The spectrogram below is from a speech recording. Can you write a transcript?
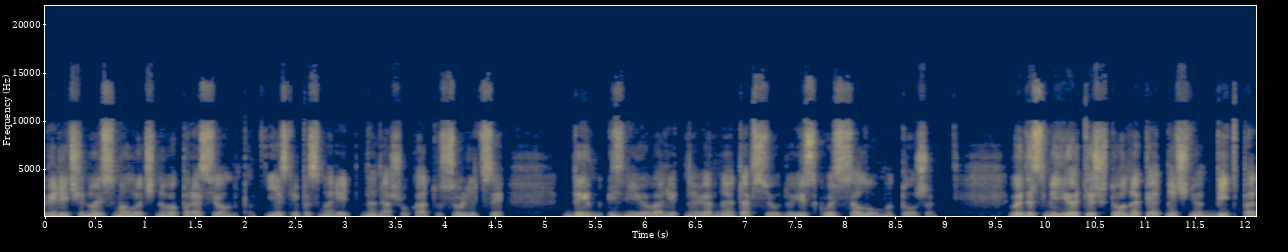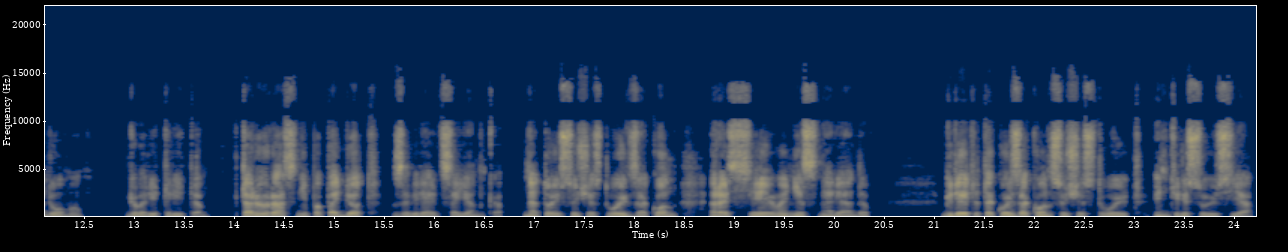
величиной с молочного поросенка. Если посмотреть на нашу хату с улицы, дым из нее валит, наверное, отовсюду, и сквозь солому тоже. «Вы досмеетесь, что он опять начнет бить по дому», — говорит Рита. «Второй раз не попадет», — заверяет Саенко. На то и существует закон рассеивания снарядов. Где это такой закон существует, интересуюсь я.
